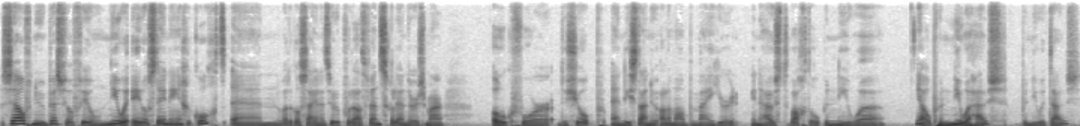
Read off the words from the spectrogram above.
zelf nu best wel veel nieuwe edelstenen ingekocht. En wat ik al zei, natuurlijk voor de adventskalenders, maar ook voor de shop. En die staan nu allemaal bij mij hier in huis te wachten op een nieuwe, ja, op hun nieuwe huis, op een nieuwe thuis.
